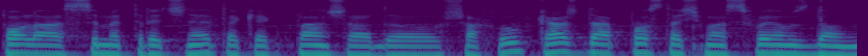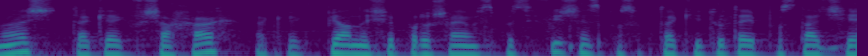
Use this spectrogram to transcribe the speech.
pola symetryczne, tak jak plansza do szachów. Każda postać ma swoją zdolność, tak jak w szachach, tak jak piony się poruszają w specyficzny sposób, tak i tutaj postacie,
